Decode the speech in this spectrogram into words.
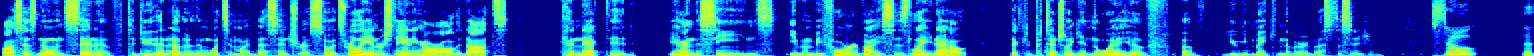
Ross has no incentive to do that other than what's in my best interest. So it's really understanding how are all the dots connected behind the scenes, even before advice is laid out, that could potentially get in the way of, of you making the very best decision. So the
